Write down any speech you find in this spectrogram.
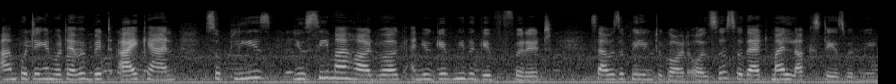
I'm putting in whatever bit I can. So please, you see my hard work and you give me the gift for it. So I was appealing to God also so that my luck stays with me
